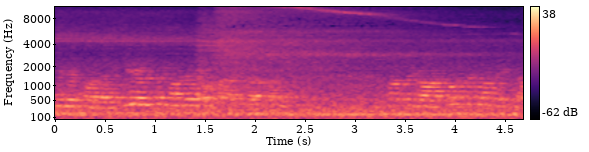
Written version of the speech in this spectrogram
这个方面，第二个方面，我们这个，他们说，都是方面小，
